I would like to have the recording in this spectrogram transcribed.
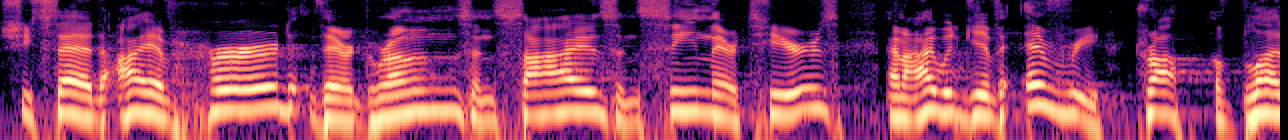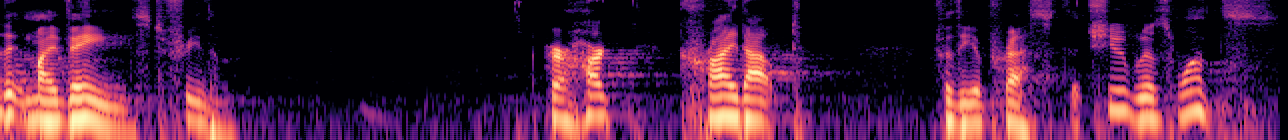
She said, I have heard their groans and sighs and seen their tears, and I would give every drop of blood in my veins to free them. Her heart cried out for the oppressed that she was once.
